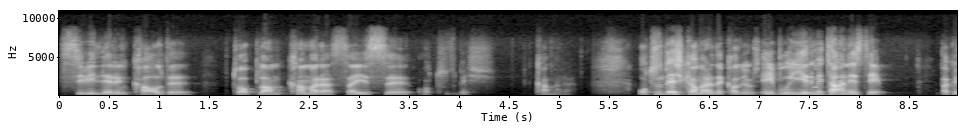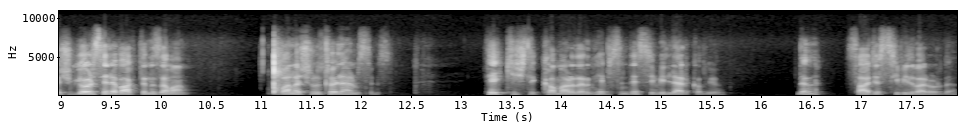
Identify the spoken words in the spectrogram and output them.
Sivillerin kaldığı toplam kamera sayısı 35 kamera. 35 kamerada kalıyormuş. E bu 20 tanesi. Bakın şu görsele baktığınız zaman bana şunu söyler misiniz? Tek kişilik kameraların hepsinde siviller kalıyor. Değil mi? Sadece sivil var orada.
